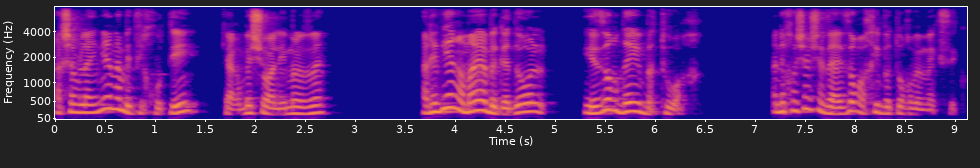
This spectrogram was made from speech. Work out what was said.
עכשיו לעניין הבטיחותי, כי הרבה שואלים על זה, הריביירה מאיה בגדול היא אזור די בטוח. אני חושב שזה האזור הכי בטוח במקסיקו.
